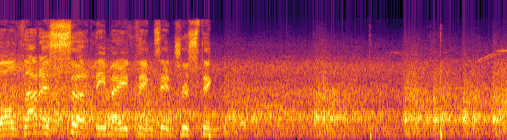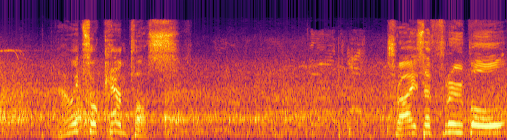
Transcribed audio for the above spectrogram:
Well, that has certainly made things interesting. Now it's Ocampos. Tries a through ball.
